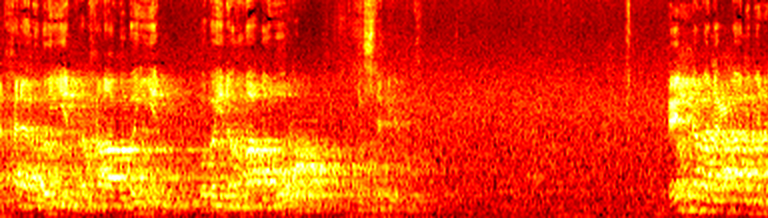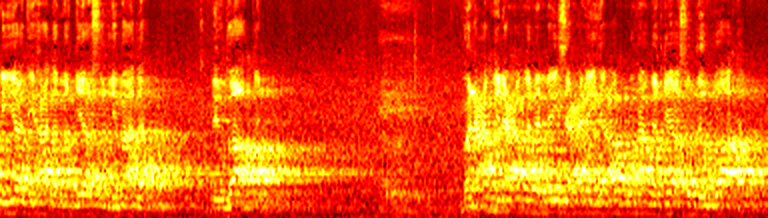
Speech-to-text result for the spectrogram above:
الحلال بين والحرام بين وبينهما أمور مشتبهة. إنما الأعمال بالنيات هذا مقياس لماذا؟ للباطل. من عمل عملا ليس عليه أمرنا مقياس للظاهر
